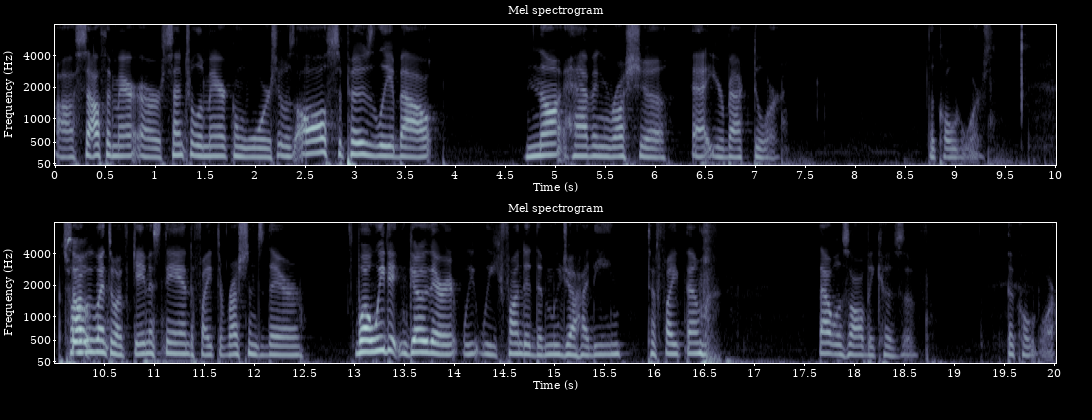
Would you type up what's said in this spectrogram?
uh, South America or Central American wars. It was all supposedly about not having Russia at your back door. The Cold Wars. That's why we went to Afghanistan to fight the Russians there. Well, we didn't go there. We we funded the Mujahideen to fight them. that was all because of the Cold War.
